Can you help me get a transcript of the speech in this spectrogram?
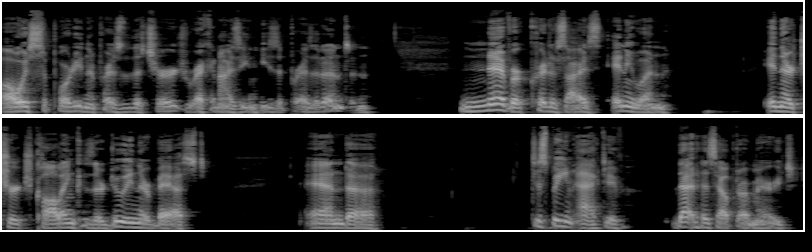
Always supporting the president of the church, recognizing he's a president, and never criticize anyone in their church calling because they're doing their best. And uh, just being active that has helped our marriage.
